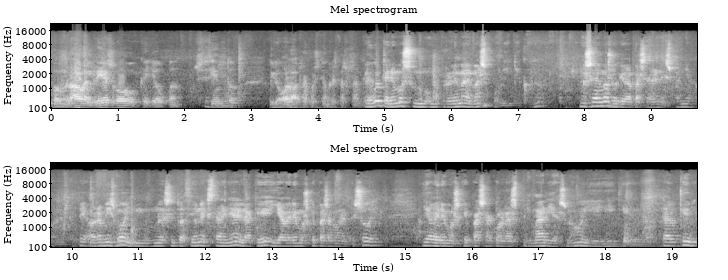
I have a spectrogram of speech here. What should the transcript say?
Por un lado el riesgo que yo bueno, siento y luego la otra cuestión que estás planteando. Luego tenemos un, un problema además político. ¿no? no sabemos lo que va a pasar en España con el. Ahora mismo hay un- una situación extraña en la que ya veremos qué pasa con el PSOE, ya veremos qué pasa con las primarias, ¿no? y, que,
